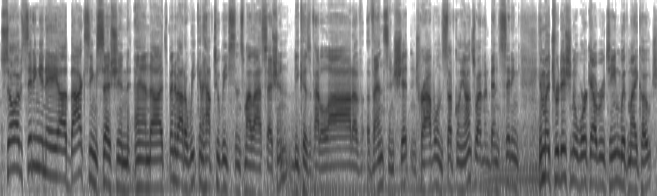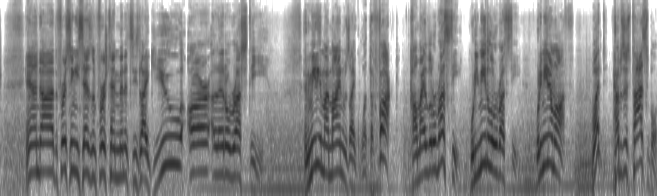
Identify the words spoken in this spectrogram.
So I'm sitting in a uh, boxing session, and uh, it's been about a week and a half, two weeks since my last session because I've had a lot of events and shit and travel and stuff going on. So I haven't been sitting in my traditional workout routine with my coach. And uh, the first thing he says in the first 10 minutes, he's like, You are a little rusty. And immediately my mind was like, What the fuck? How am I a little rusty? What do you mean a little rusty? What do you mean I'm off? What? How is this possible?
